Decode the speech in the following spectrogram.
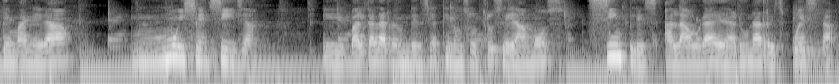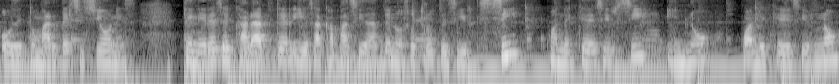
de manera muy sencilla, eh, valga la redundancia, que nosotros seamos simples a la hora de dar una respuesta o de tomar decisiones, tener ese carácter y esa capacidad de nosotros decir sí cuando hay que decir sí y no cuando hay que decir no,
